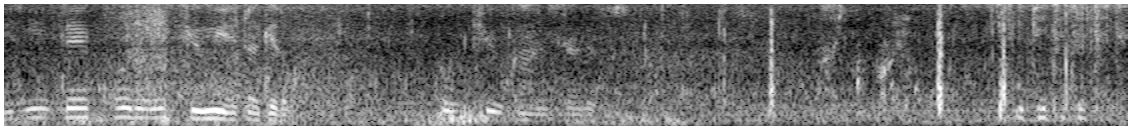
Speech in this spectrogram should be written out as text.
水の抵抗で大きく見えたけど大きく感じたけどさはいこれいててててて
